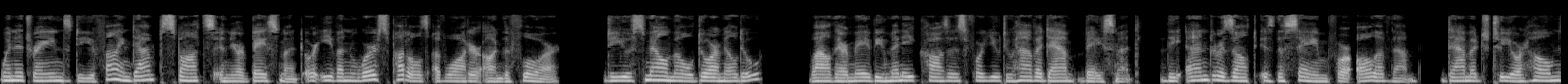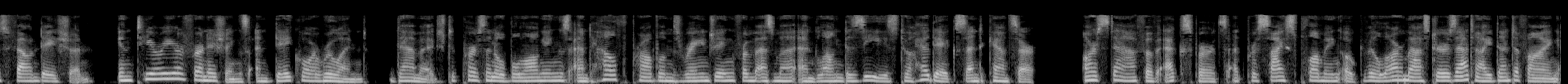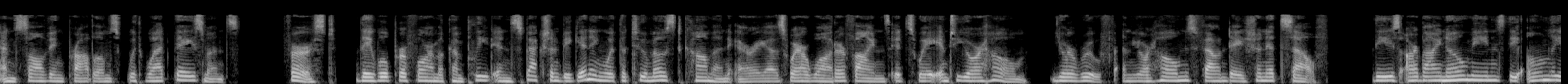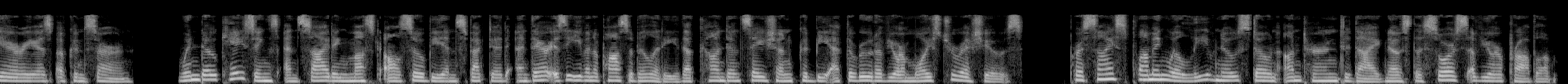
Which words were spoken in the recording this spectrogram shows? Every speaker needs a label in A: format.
A: When it rains, do you find damp spots in your basement or even worse puddles of water on the floor? Do you smell mold or mildew? While there may be many causes for you to have a damp basement, the end result is the same for all of them damage to your home's foundation, interior furnishings and decor ruined, damage to personal belongings and health problems ranging from asthma and lung disease to headaches and cancer. Our staff of experts at Precise Plumbing Oakville are masters at identifying and solving problems with wet basements. First, they will perform a complete inspection beginning with the two most common areas where water finds its way into your home your roof and your home's foundation itself. These are by no means the only areas of concern. Window casings and siding must also be inspected, and there is even a possibility that condensation could be at the root of your moisture issues. Precise plumbing will leave no stone unturned to diagnose the source of your problem.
